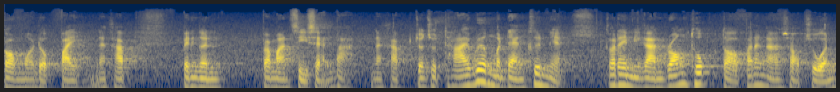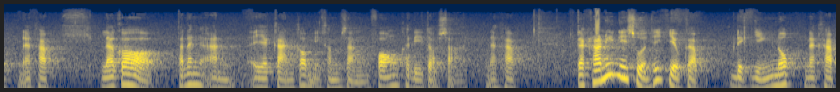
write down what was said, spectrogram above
กองมรดกไปนะครับ เป็นเงิน ประมาณ 4 0 0แสนบาทนะครับจนสุดท้ายเรื่องมันแดงขึ้นเนี่ยก็ได้มีการร้องทุกข์ต่อพนักงานสอบสวนนะครับ แล้วก็พนักงานอายการก็มีคำสั่งฟ้องคดีต่อศาลนะครับ แต่คราวนี้ในส่วนที่เกี่ยวกับเด็กหญิงนกนะครับ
